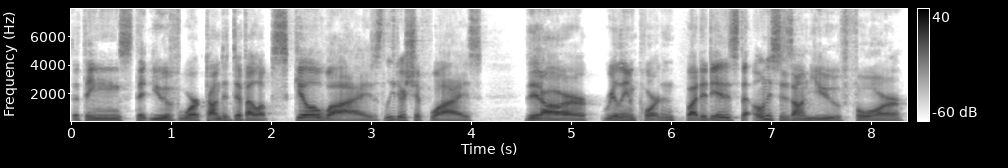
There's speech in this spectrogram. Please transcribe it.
the things that you have worked on to develop skill wise, leadership wise, that are really important, but it is the onus is on you for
